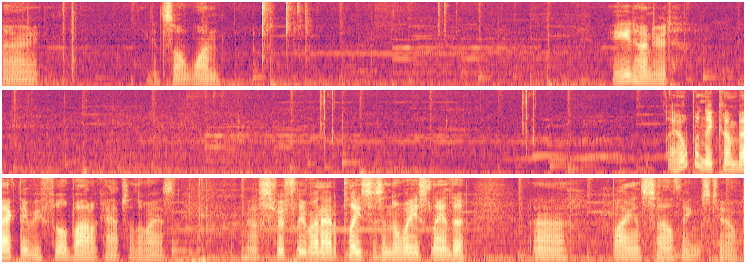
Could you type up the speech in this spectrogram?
Alright. I can sell one. 800. I hope when they come back they refill bottle caps, otherwise Gonna swiftly run out of places in the wasteland to uh, buy and sell things to.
